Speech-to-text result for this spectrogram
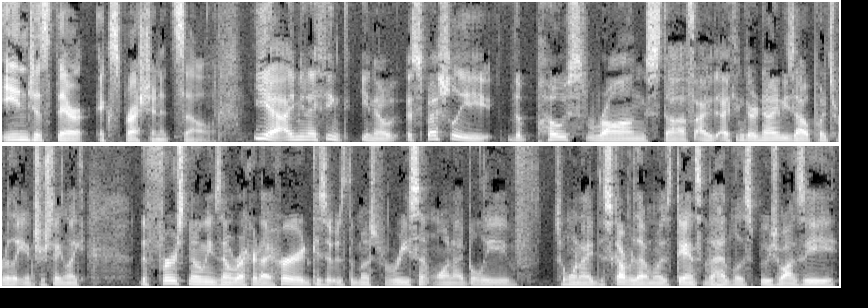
in just their expression itself. Yeah, I mean, I think you know, especially the post wrong stuff. I, I think their '90s output's really interesting. Like the first No Means No record I heard because it was the most recent one, I believe. To when I discovered them was Dance of the Headless Bourgeoisie,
